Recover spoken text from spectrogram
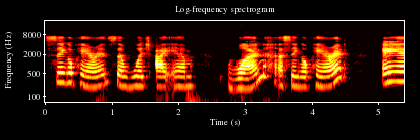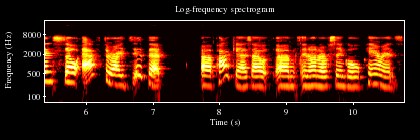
single parents, of which I am one, a single parent. And so after I did that uh, podcast out um, in honor of single parents,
